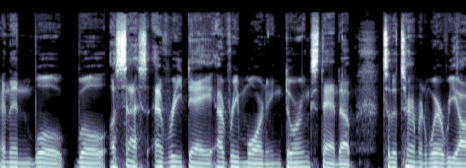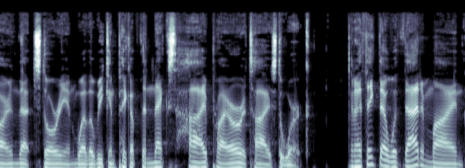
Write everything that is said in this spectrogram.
and then we'll we'll assess every day, every morning during stand up to determine where we are in that story and whether we can pick up the next high prioritized work. And I think that with that in mind,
